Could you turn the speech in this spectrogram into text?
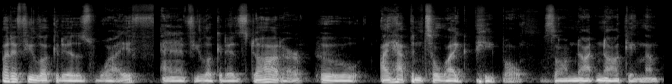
But if you look at his wife and if you look at his daughter, who I happen to like people, so I'm not knocking them,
